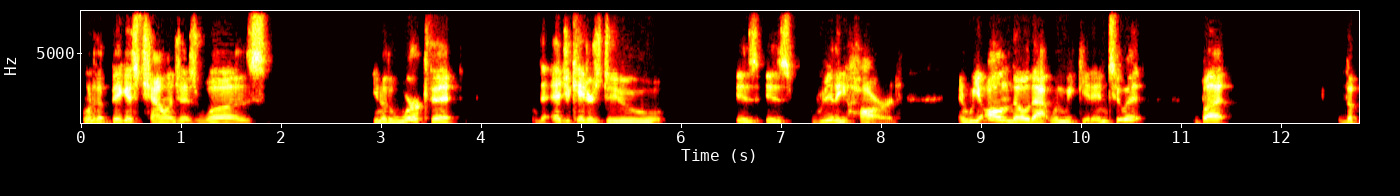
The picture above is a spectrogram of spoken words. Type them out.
one of the biggest challenges was, you know, the work that the educators do is is really hard, and we all know that when we get into it, but the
